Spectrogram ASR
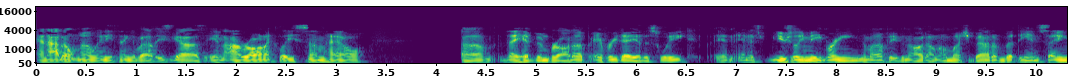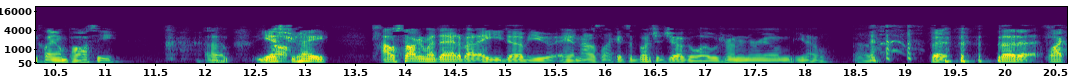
and I don't know anything about these guys and ironically somehow um they have been brought up every day of this week and and it's usually me bringing them up even though I don't know much about them but the insane clown posse uh, yesterday I was talking to my dad about AEW and I was like it's a bunch of juggalos running around you know uh, but but uh, like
